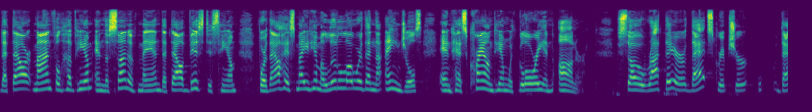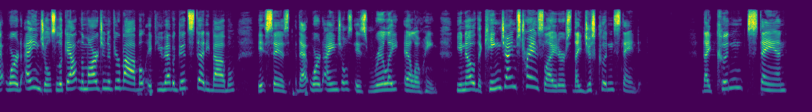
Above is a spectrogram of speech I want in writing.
that thou art mindful of him, and the Son of Man that thou visitest him? For thou hast made him a little lower than the angels, and hast crowned him with glory and honor. So, right there, that scripture, that word angels, look out in the margin of your Bible. If you have a good study Bible, it says that word angels is really Elohim. You know, the King James translators, they just couldn't stand it. They couldn't stand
